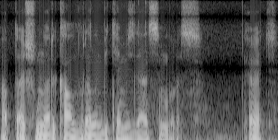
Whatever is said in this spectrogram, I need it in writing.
Hatta şunları kaldıralım bir temizlensin burası. Evet.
